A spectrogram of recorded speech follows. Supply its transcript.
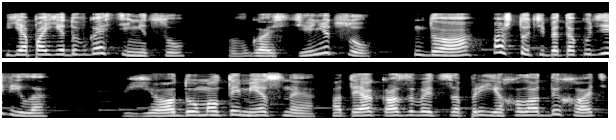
Я поеду в гостиницу». «В гостиницу?» «Да. А что тебя так удивило?» «Я думал, ты местная, а ты, оказывается, приехала отдыхать».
